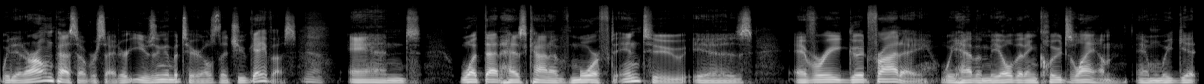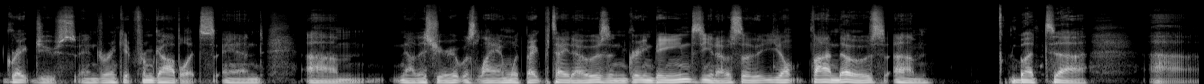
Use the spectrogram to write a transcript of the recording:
We did our own Passover Seder using the materials that you gave us. Yeah. And what that has kind of morphed into is Every Good Friday, we have a meal that includes lamb, and we get grape juice and drink it from goblets. And um, now this year it was lamb with baked potatoes and green beans, you know, so you don't find those. Um, but uh, uh,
